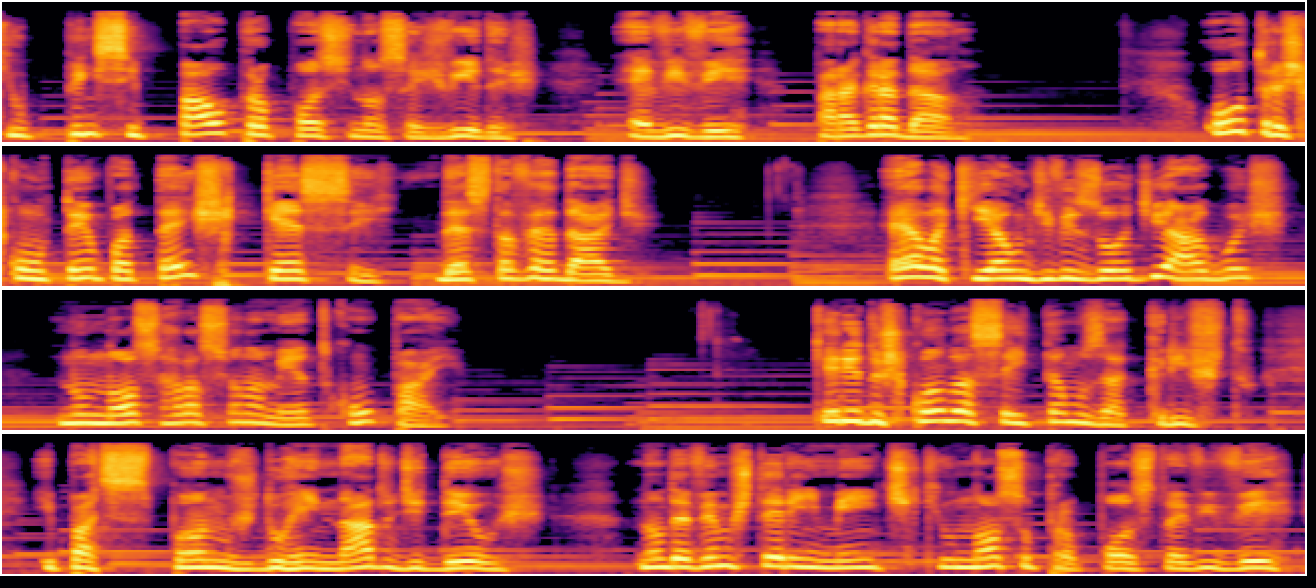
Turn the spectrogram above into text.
que o principal propósito de nossas vidas é viver para agradá-lo. Outras, com o tempo, até esquecem desta verdade. Ela que é um divisor de águas no nosso relacionamento com o Pai. Queridos, quando aceitamos a Cristo e participamos do reinado de Deus, não devemos ter em mente que o nosso propósito é viver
